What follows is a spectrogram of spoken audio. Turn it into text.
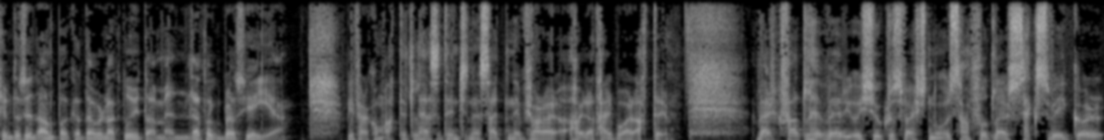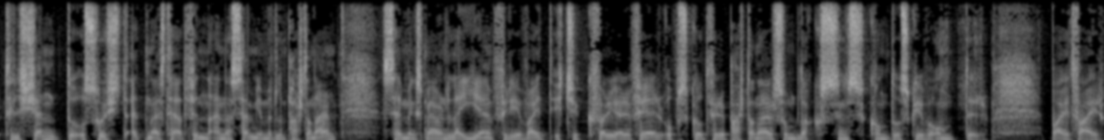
kjem det sin anpakka det var lagt ut men lett dere bare sier ja. Vi får komme atter til hese tingene, seitene, vi får høyre at her på er atter. Verkfall har vært i sjukhusverkene og samfodler seks veker til kjente og sørst etnæst til at finne en semje mellom partene. Semmingsmæren leie, for jeg vet ikke hver jeg er fer oppskått for partene som løksens konto skriver under. Bare feir.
